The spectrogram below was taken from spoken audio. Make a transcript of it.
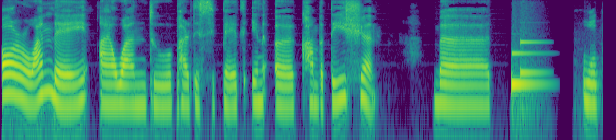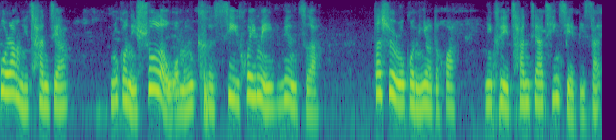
or one day I want to participate in a competition, but 我不让你参加，如果你输了，我们可惜会没面子啊。但是如果你有的话，你可以参加听写比赛。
